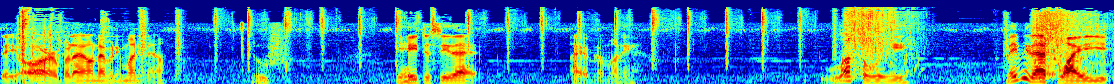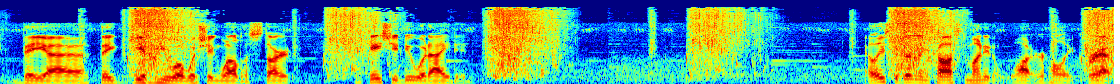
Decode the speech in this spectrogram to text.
They are, but I don't have any money now. Oof. You hate to see that. I have no money. Luckily, Maybe that's why they uh, they give you a wishing well to start, in case you do what I did. At least it doesn't cost money to water. Holy crap.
